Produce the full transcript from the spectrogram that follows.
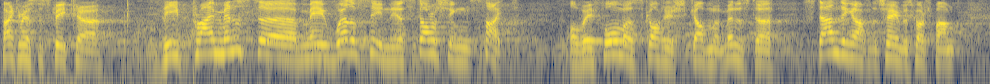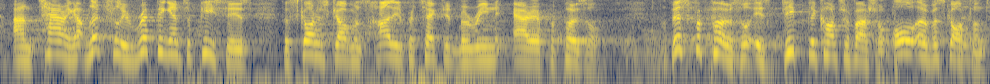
Thank you, Mr. Speaker. The Prime Minister may well have seen the astonishing sight of a former Scottish Government Minister standing up in the Chamber of Scottish Parliament and tearing up, literally ripping into pieces, the Scottish Government's highly protected marine area proposal. This proposal is deeply controversial all over Scotland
